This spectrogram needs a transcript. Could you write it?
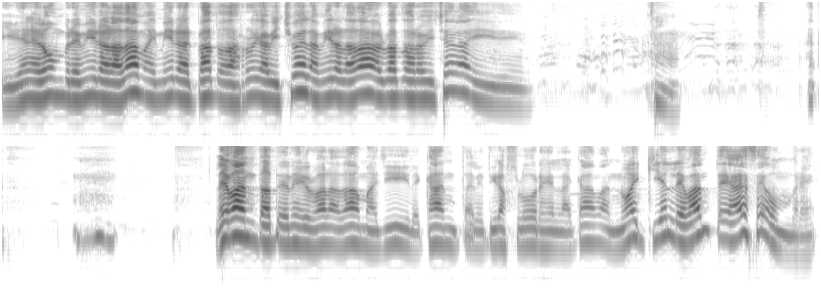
Y viene el hombre, mira a la dama y mira el plato de arroz y habichuela, mira a la dama, el plato de arroz y habichuela y... Levántate, negro, va la dama allí, le canta, le tira flores en la cama. No hay quien levante a ese hombre.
